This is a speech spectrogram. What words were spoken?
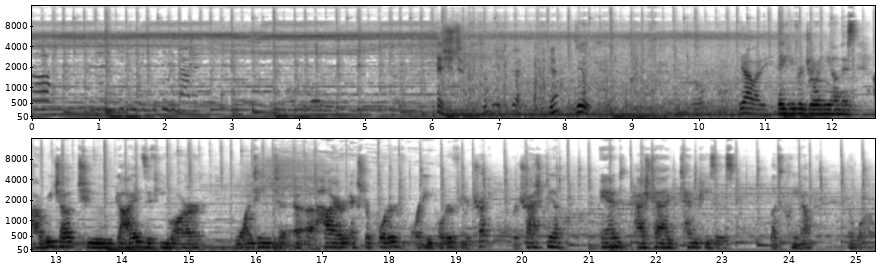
Uh, think. Finished. Yeah? Dude. Yeah, buddy. Thank you for joining me on this. Uh, reach out to guides if you are wanting to uh, uh hire an extra porter or a porter for your trek or trash cleanup and hashtag 10 pieces. Let's clean up the world.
